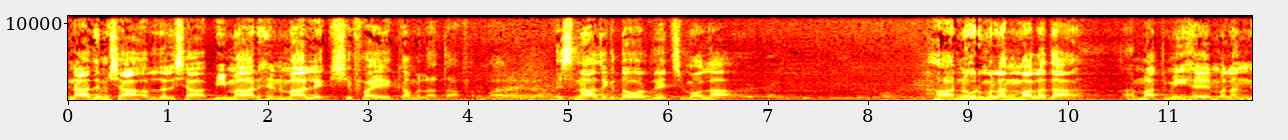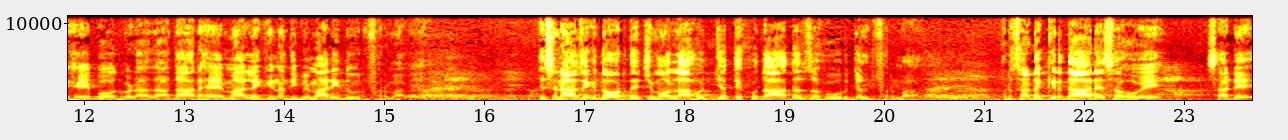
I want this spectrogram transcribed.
ناظم شاہ، افضل شاہ بیمار ہیں۔ مالک شفاء کمل عطا فرما۔ اس نازک دور وچ مولا ہاں نور ملنگ مولا دا ماتمی ہے، ملنگ ہے، بہت بڑا زادار ہے۔ مالک انہاں دی بیماری دور فرما اس نازک دور وچ مولا حجت خدا دا ظہور جلد فرما۔ اور ساڈا کردار ایسا ہوئے ساڈے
